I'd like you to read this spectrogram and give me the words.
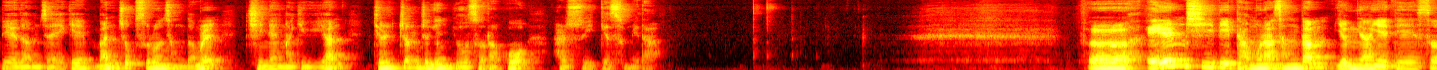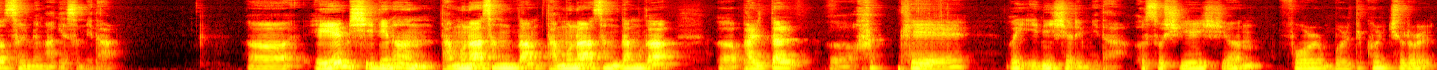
내담자에게 만족스러운 상담을 진행하기 위한 결정적인 요소라고 할 수 있겠습니다. 어, AMCD 다문화 상담 역량에 대해서 설명하겠습니다. 어, AMCD는 다문화 상담, 다문화 상담과 어, 발달 어, 학회의 이니셜입니다. Association for Multicultural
